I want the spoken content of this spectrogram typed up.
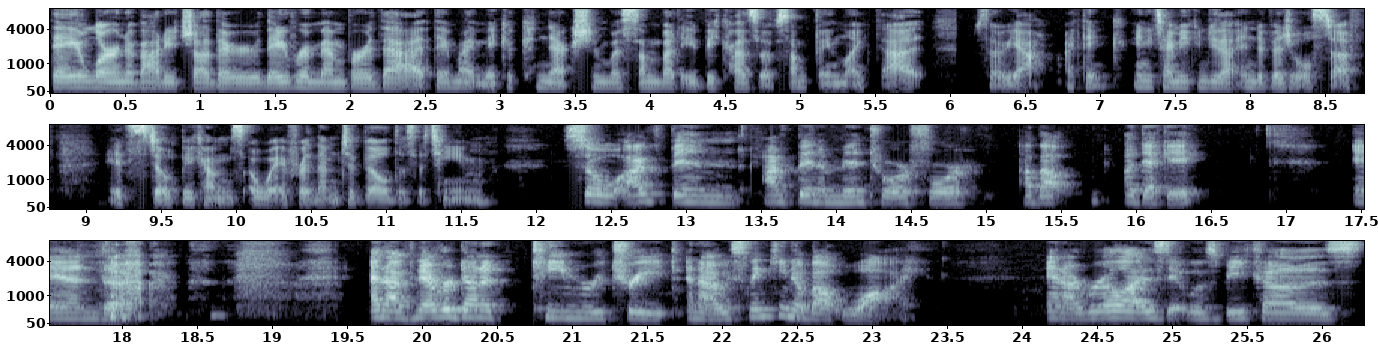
they learn about each other they remember that they might make a connection with somebody because of something like that so yeah i think anytime you can do that individual stuff it still becomes a way for them to build as a team. So i've been i've been a mentor for about a decade. And uh, and i've never done a team retreat and i was thinking about why. And i realized it was because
